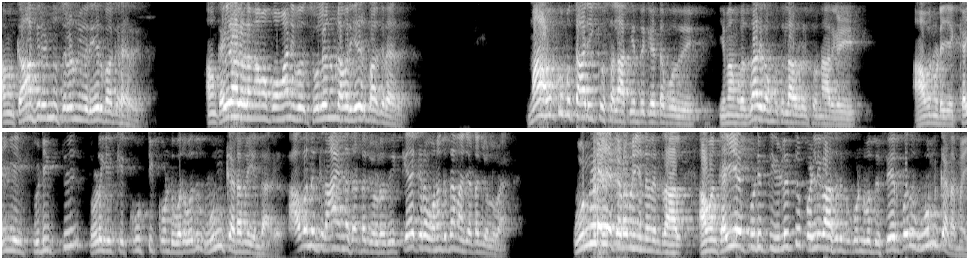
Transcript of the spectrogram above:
அவன் காபிரன்னு சொல்லணும்னு இவர் எதிர்பார்க்கிறாரு. அவன் கையால் விளங்காம போவான் இவர் சொல்லணும்னு அவர் எதிர்பார்க்கிறாரு. மா ஹுக்குமு தாரிக்கு சலாத் என்று கேட்டபோது இமாம் ஹசாரி ரஹமத்துல்லா அவர்கள் சொன்னார்கள் அவனுடைய கையை பிடித்து தொழுகைக்கு கூட்டி கொண்டு வருவது உன் கடமை என்றார்கள். அவனுக்கு நான் என்ன சட்டம் சொல்றது? கேட்கிற உனக்கு தான் நான் சட்டம் சொல்லுவேன். உன்னுடைய கடமை என்னவென்றால் அவன் கையை பிடித்து இழுத்து பள்ளிவாசலுக்கு கொண்டு வந்து சேர்ப்பது உன் கடமை.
